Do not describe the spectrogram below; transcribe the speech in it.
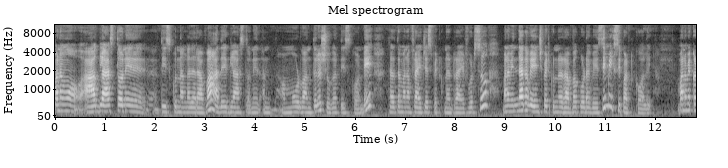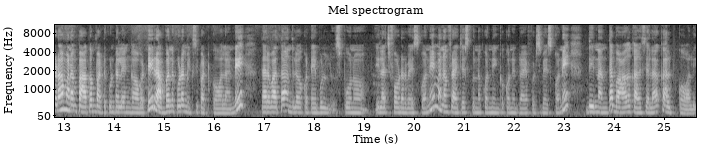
మనము ఆ గ్లాస్తోనే తీసుకున్నాం కదా రవ్వ అదే గ్లాస్తోనే మూడు వంతులు షుగర్ తీసుకోండి. తర్వాత మనం ఫ్రై చేసి పెట్టుకున్న డ్రై ఫ్రూట్స్ మనం ఇందాక వేయించి పెట్టుకున్న రవ్వ కూడా వేసి మిక్సీ పట్టుకోవాలి. మనం ఇక్కడ మనం పాకం పట్టుకుంటలేం కాబట్టి రవ్వను కూడా మిక్సీ పట్టుకోవాలండి. తర్వాత అందులో ఒక టేబుల్ స్పూను ఇలాచి పౌడర్ వేసుకొని మనం ఫ్రై చేసుకున్న కొన్ని ఇంకా కొన్ని డ్రై ఫ్రూట్స్ వేసుకొని దీన్నంతా బాగా కలిసేలా కలుపుకోవాలి.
